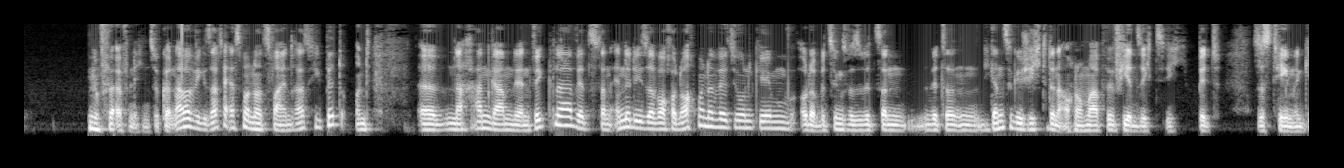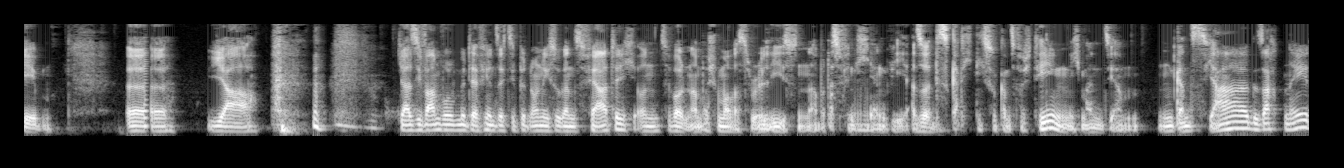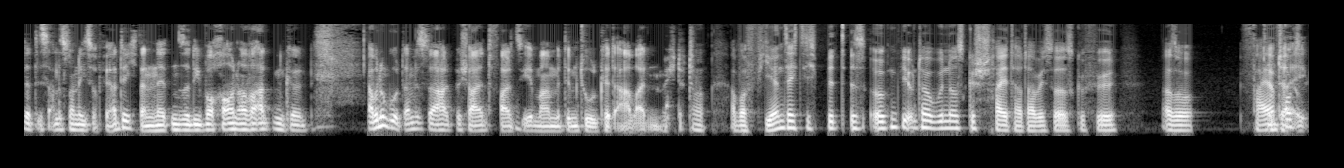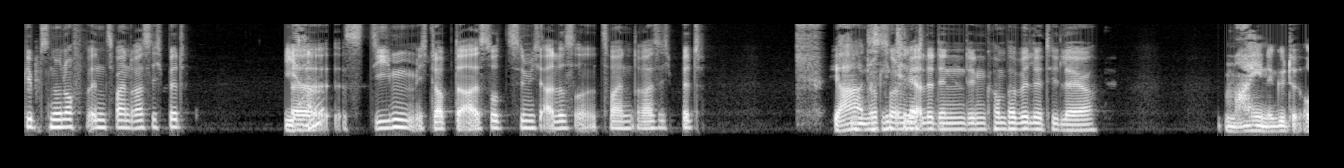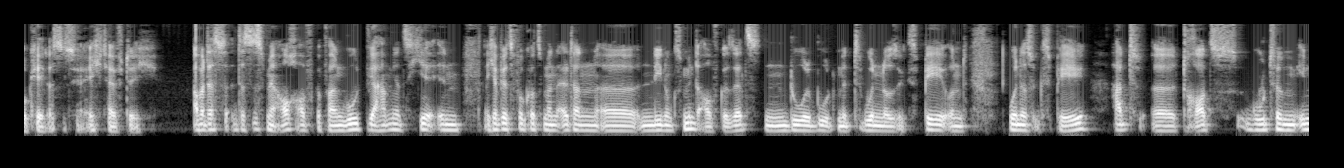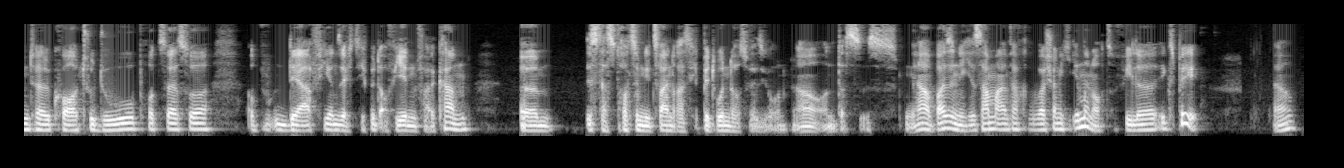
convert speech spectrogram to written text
veröffentlichen zu können. Aber wie gesagt, erstmal nur 32-Bit und äh, nach Angaben der Entwickler wird es dann Ende dieser Woche nochmal eine Version geben oder beziehungsweise wird dann wird dann die ganze Geschichte dann auch nochmal für 64-Bit-Systeme geben. Äh, ja. ja, sie waren wohl mit der 64-Bit noch nicht so ganz fertig und sie wollten aber schon mal was releasen, aber das finde ich irgendwie, also das kann ich nicht so ganz verstehen. Ich meine, sie haben ein ganzes Jahr gesagt, nee, das ist alles noch nicht so fertig, dann hätten sie die Woche auch noch warten können. Aber nun gut, dann wisst ihr halt Bescheid, falls ihr mal mit dem Toolkit arbeiten möchtet. Aber 64-Bit ist irgendwie unter Windows gescheitert, habe ich so das Gefühl. Also Firefox Unter- gibt's nur noch in 32-Bit. Ja, Äh, Steam, ich glaube, da ist so ziemlich alles äh, 32-Bit. Ja, Die das nutzen liegt irgendwie alle den, den Compatibility Layer. meine Güte, okay, das ist ja echt heftig. Aber das, das ist mir auch aufgefallen. Gut, wir haben jetzt hier in, ich habe jetzt vor kurzem meinen Eltern äh, ein Linux Mint aufgesetzt, ein Dual Boot mit Windows XP und Windows XP hat äh, trotz gutem Intel Core 2 Duo Prozessor, ob, der 64-Bit auf jeden Fall kann, ähm, ist das trotzdem die 32-Bit Windows Version. Ja, und das ist, ja, weiß ich nicht, es haben einfach wahrscheinlich immer noch zu viele XP. Ja.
